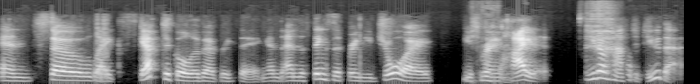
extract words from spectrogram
and so like skeptical of everything and and the things that bring you joy you're supposed to hide it. You don't have to do that.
